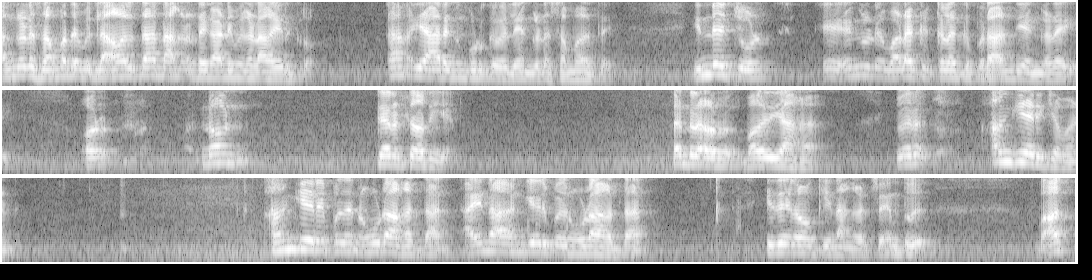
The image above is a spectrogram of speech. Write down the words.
எங்களுடைய சம்மதம் இல்லாமல் தான் நாங்கள் இன்றைக்கு அடிமைகளாக இருக்கிறோம். நாங்கள் யாருக்கும் கொடுக்கவில்லை எங்களோட சம்மதத்தை. இந்த சூழ் எங்களுடைய வடக்கு கிழக்கு பிராந்தியங்களை ஒரு நான் டெரிட்டோரியல் என்ற ஒரு பகுதியாக இவர் அங்கீகரிக்க வேண்டும். அங்கீகரிப்பதன் ஊடாகத்தான் ஐநா அங்கீகரிப்பதன் ஊடாகத்தான் இதை நோக்கி நாங்கள் சென்று வாக்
